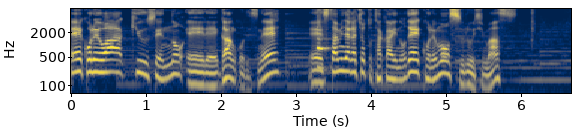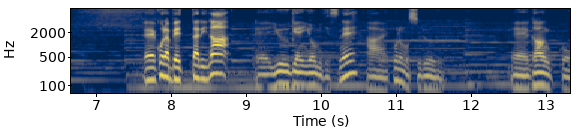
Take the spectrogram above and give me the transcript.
えー、これは9戦の英霊頑固ですね、えー、スタミナがちょっと高いのでこれもスルーします、えー、これはべったりな、え有限読みですね。はいこれもスルー、え頑固。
